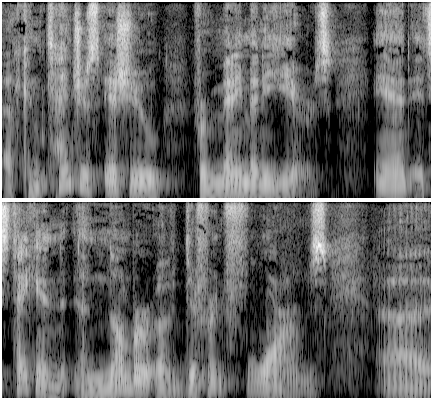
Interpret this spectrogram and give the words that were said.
a, a contentious issue for many, many years. And it's taken a number of different forms. Uh,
